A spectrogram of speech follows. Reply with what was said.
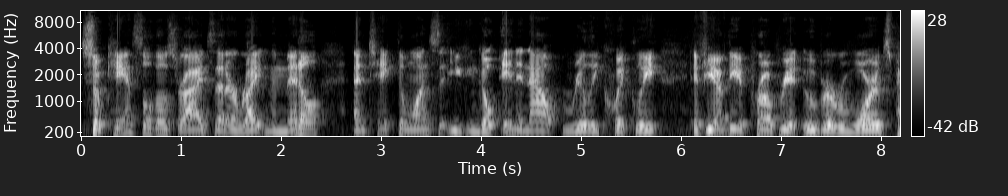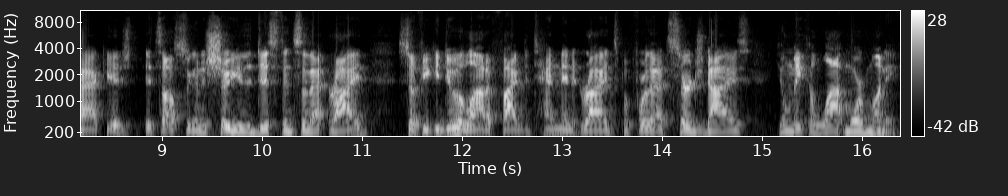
So cancel those rides that are right in the middle and take the ones that you can go in and out really quickly. If you have the appropriate Uber rewards package, it's also gonna show you the distance of that ride. So if you can do a lot of five to 10 minute rides before that surge dies, you'll make a lot more money.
